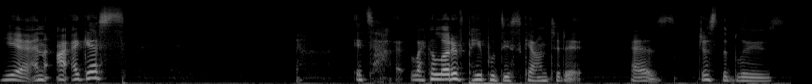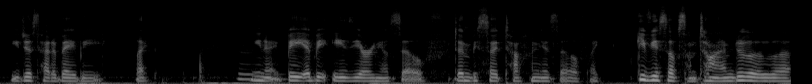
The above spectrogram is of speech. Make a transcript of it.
yeah, and I, I guess it's like a lot of people discounted it as just the blues. You just had a baby. Like, you know, be a bit easier on yourself. Don't be so tough on yourself. Like, give yourself some time. Blah, blah, blah.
